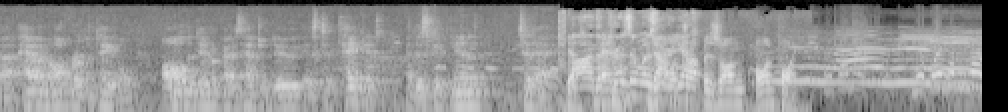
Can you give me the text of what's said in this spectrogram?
uh, have an offer on the table. All the Democrats have to do is to take it, and this could end today. Yes. Uh, the and president was there Donald yes- Trump is on, on point. después la,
